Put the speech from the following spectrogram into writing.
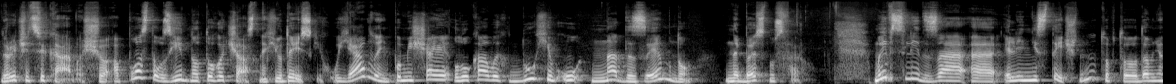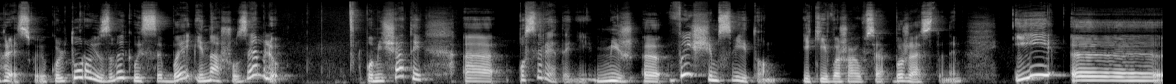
До речі, цікаво, що апостол, згідно тогочасних юдейських уявлень, поміщає лукавих духів у надземну небесну сферу. Ми вслід за е, еліністичною, ну, тобто давньогрецькою культурою, звикли себе і нашу землю поміщати е, посередині між е, вищим світом, який вважався божественним, і е,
